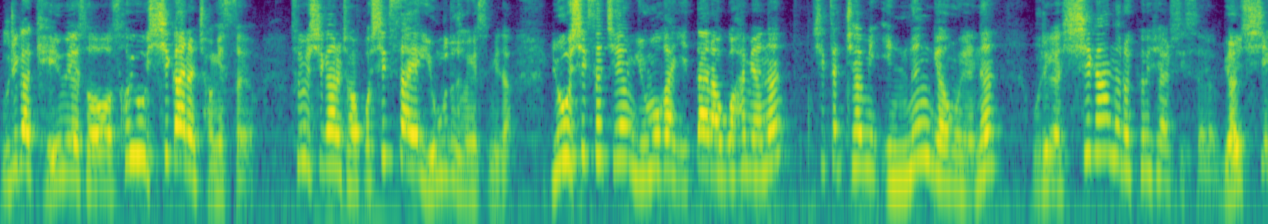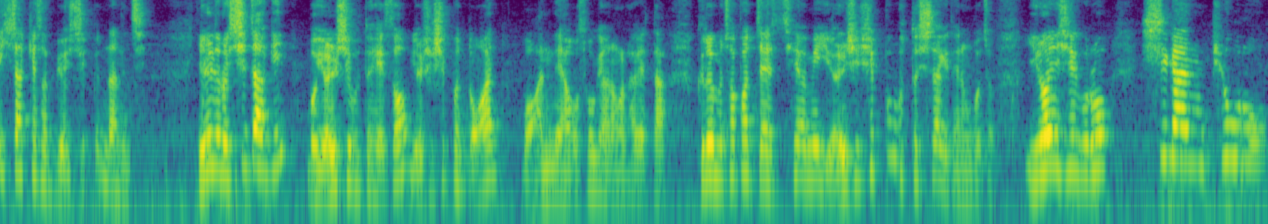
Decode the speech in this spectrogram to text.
우리가 개요에서 소요 시간을 정했어요. 소요 시간을 정했고 식사의 유무도 정했습니다. 요 식사 체험 유무가 있다라고 하면은 식사 체험이 있는 경우에는 우리가 시간으로 표시할 수 있어요. 몇 시에 시작해서 몇시 끝나는지. 예를 들어 시작이 뭐 10시부터 해서 10시 10분 동안 뭐 안내하고 소개하는 걸 하겠다. 그러면 첫 번째 체험이 10시 10분부터 시작이 되는 거죠. 이런 식으로 시간표로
